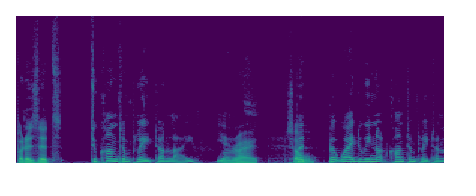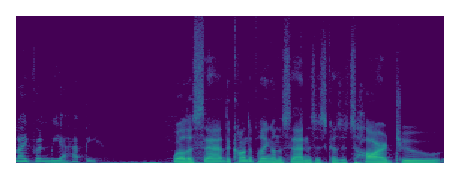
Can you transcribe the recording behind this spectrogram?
But is it To contemplate on life, yes. right? So but but why do we not contemplate on life when we are happy? Well, the sad, the contemplating on the sadness is because it's hard to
